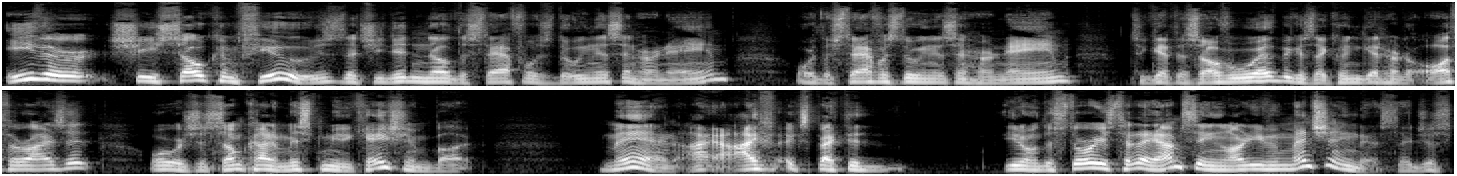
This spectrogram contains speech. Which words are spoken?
either she's so confused that she didn't know the staff was doing this in her name, or the staff was doing this in her name to get this over with because they couldn't get her to authorize it, or it was just some kind of miscommunication. But man, I, I expected, you know, the stories today I'm seeing aren't even mentioning this. They're just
